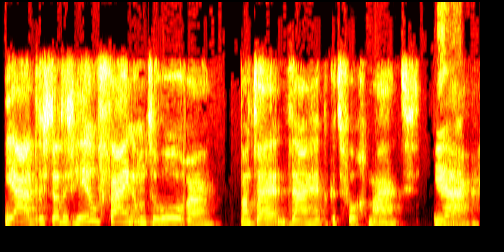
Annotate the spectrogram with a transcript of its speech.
ja, dus dat is heel fijn om te horen. Want daar, daar heb ik het voor gemaakt. Ja. Ja,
